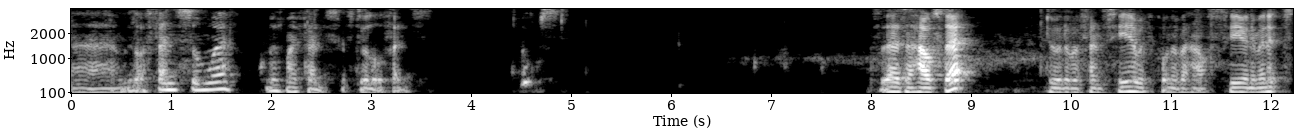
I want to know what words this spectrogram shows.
Uh, we've got a fence somewhere. Where's my fence? Let's do a little fence. Oops. So there's a house there do another fence here. We could put another house here in a minute.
